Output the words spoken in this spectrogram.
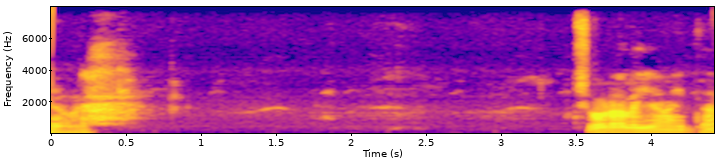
ఎవడా? చూడాలి ఏమైద్దా?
